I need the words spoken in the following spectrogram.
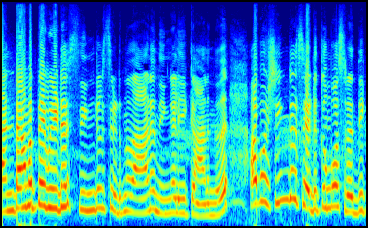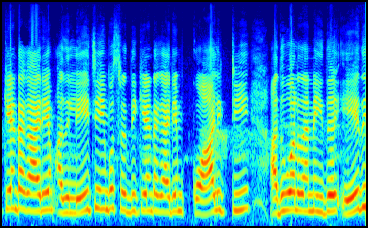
രണ്ടാമത്തെ വീടിന് സിംഗിൾസ് ഇടുന്നതാണ് നിങ്ങൾ ഈ കാണുന്നത്. അപ്പോൾ സിംഗിൾസ് എടുക്കുമ്പോൾ ശ്രദ്ധിക്കേണ്ട കാര്യം അത് ലേ ചെയ്യുമ്പോൾ ശ്രദ്ധിക്കേണ്ട കാര്യം ക്വാളിറ്റി അതുപോലെ തന്നെ ഇത് ഏത്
